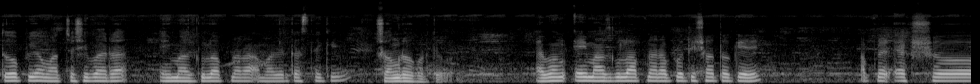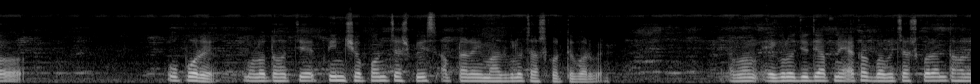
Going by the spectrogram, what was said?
তো প্রিয় মাছ চাষি ভাইরা এই মাছগুলো আপনারা আমাদের কাছ থেকে সংগ্রহ করতে পারেন। এবং এই মাছগুলো আপনারা প্রতি শতকে আপনার একশো উপরে, মূলত হচ্ছে তিনশো পঞ্চাশ পিস আপনারা এই মাছগুলো চাষ করতে পারবেন। এবং এগুলো যদি আপনি এককভাবে চাষ করেন, তাহলে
